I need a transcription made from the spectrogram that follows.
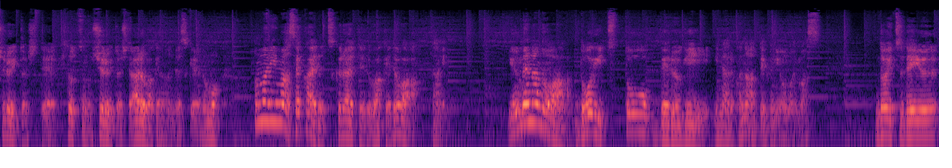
種類として一つの種類としてあるわけなんですけれどもあまりまあ世界で作られているわけではない。有名なのはドイツとベルギーになるかなというふうに思います。ドイツでいう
